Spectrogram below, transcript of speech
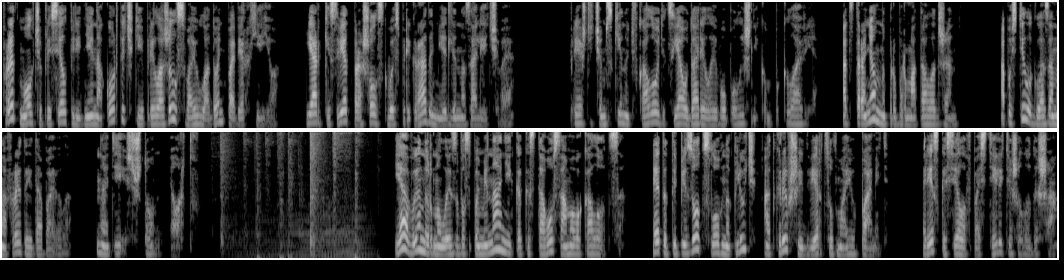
Фред молча присел перед ней на корточки и приложил свою ладонь поверх ее. Яркий свет прошел сквозь преграды, медленно залечивая. Прежде чем скинуть в колодец, я ударила его булыжником по голове. Отстраненно пробормотала Джен. Опустила глаза на Фреда и добавила. Надеюсь, что он мертв. Я вынырнула из воспоминаний, как из того самого колодца. Этот эпизод словно ключ, открывший дверцу в мою память. Резко села в постели, тяжело дыша.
